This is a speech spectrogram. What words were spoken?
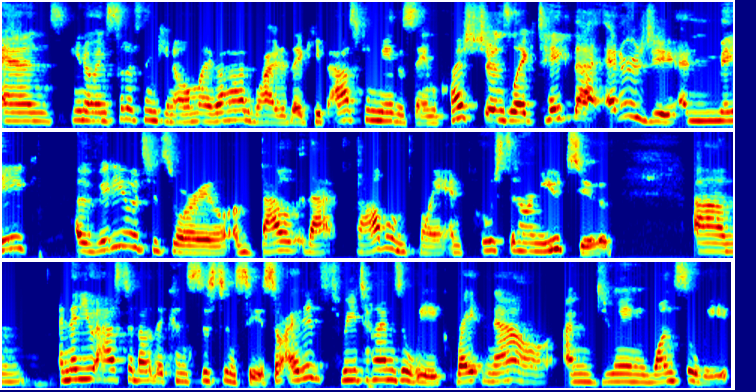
And, you know, instead of thinking, oh my God, why do they keep asking me the same questions? Like, take that energy and make a video tutorial about that problem point and post it on YouTube. Um, and then you asked about the consistency. So I did three times a week. Right now, I'm doing once a week.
